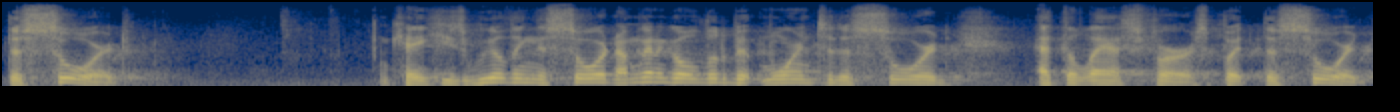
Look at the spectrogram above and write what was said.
the sword. Okay, he's wielding the sword. I'm going to go a little bit more into the sword at the last verse, but the sword.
